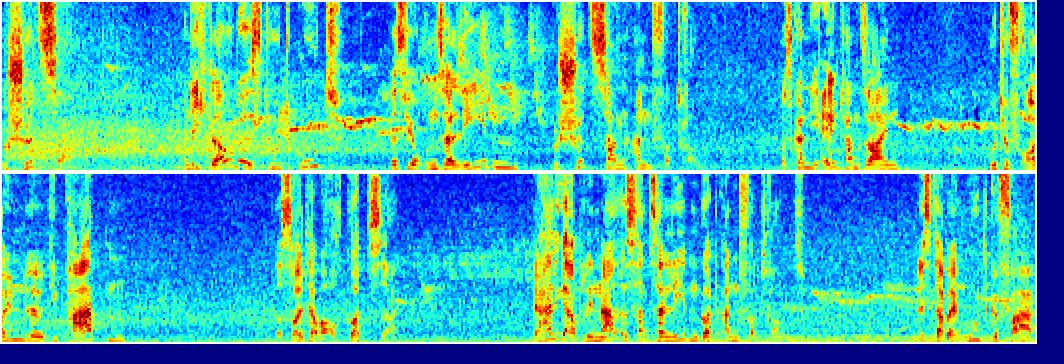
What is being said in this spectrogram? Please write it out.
Beschützer. Und ich glaube, es tut gut, dass wir unser Leben Beschützern anvertrauen. Das können die Eltern sein, gute Freunde, die Paten. Das sollte aber auch Gott sein. Der heilige Apollinaris hat sein Leben Gott anvertraut und ist dabei gut gefahren.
